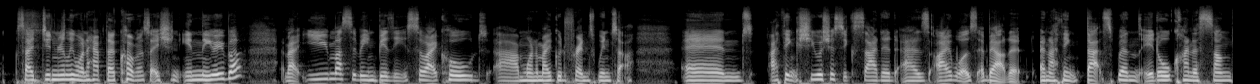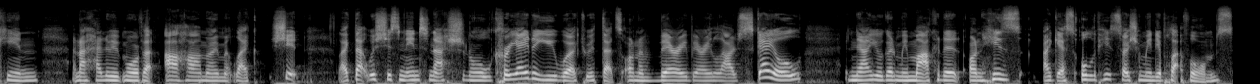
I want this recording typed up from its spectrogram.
because I didn't really want to have that conversation in the Uber. And I, you must have been busy. So I called um, one of my good friends, Winter, and I think she was just excited as I was about it. And I think that's when it all kind of sunk in and I had a bit more of that aha moment like, shit, like that was just an international creator you worked with that's on a very, very large scale now you're going to be marketed on his, I guess, all of his social media platforms,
